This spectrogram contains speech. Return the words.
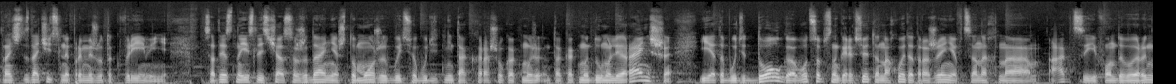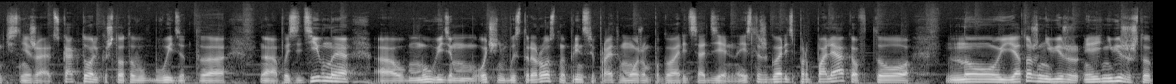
значит, значительный промежуток времени. Соответственно, если сейчас ожидание, что может быть все будет не так хорошо, как мы, так, как мы думали раньше, и это будет долго, вот, собственно говоря, все это находит отражение в ценах на акции, и фондовые рынки снижаются. Как только что-то выйдет э, э, позитивное, мы увидим очень быстрый рост, но, в принципе, про это можем поговорить отдельно. Если же говорить про поляков, то, ну, я тоже не вижу, я не вижу, что,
